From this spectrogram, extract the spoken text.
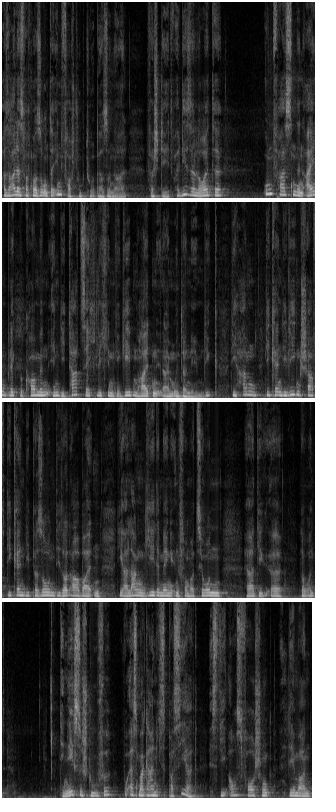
also alles, was man so unter Infrastrukturpersonal versteht, weil diese Leute umfassenden Einblick bekommen in die tatsächlichen Gegebenheiten in einem Unternehmen. Die, die, haben, die kennen die Liegenschaft, die kennen die Personen, die dort arbeiten, die erlangen jede Menge Informationen. Ja, die, äh, und die nächste Stufe, wo erstmal gar nichts passiert, ist die Ausforschung, indem man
